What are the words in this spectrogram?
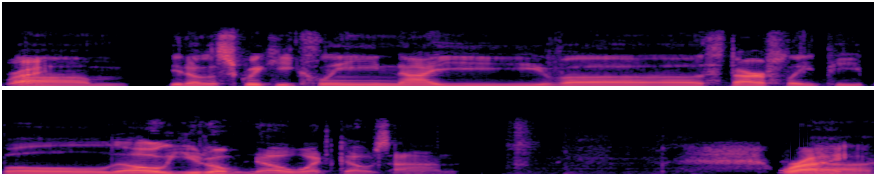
Right. Um, you know, the squeaky clean, naive, uh, Starfleet people. Oh, you don't know what goes on. Right. Uh,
